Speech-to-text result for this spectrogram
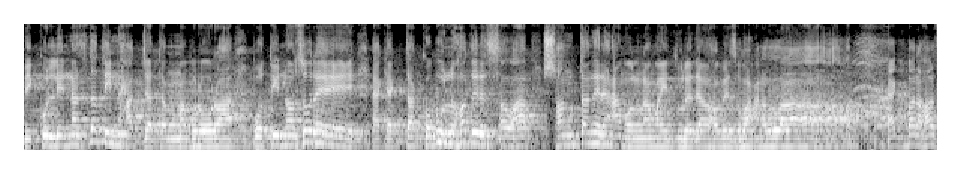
বিকুল্লি নাজদাতিন হাজ্জাতাম প্রতি নজরে এক একটা কবুল হজের সওয়াব সন্তানের আমল নামায় তুলে দেওয়া হবে, সুবহানাল্লাহ। একবার হজ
